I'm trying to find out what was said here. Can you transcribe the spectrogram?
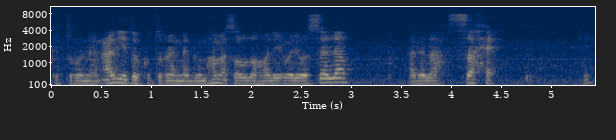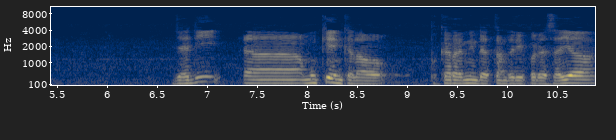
keturunan Ali atau keturunan Nabi Muhammad SAW adalah sahih. Okay. Jadi uh, mungkin kalau perkara ini datang daripada saya,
